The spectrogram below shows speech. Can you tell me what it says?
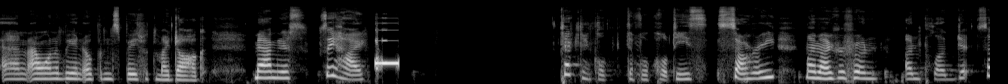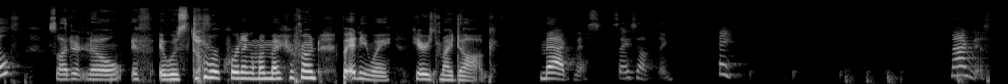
and I want to be in open space with my dog. Magnus, say hi technical difficulties. Sorry, my microphone unplugged itself, so I don't know if it was still recording on my microphone. But anyway, here's my dog. Magnus, say something. Hey. Magnus.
